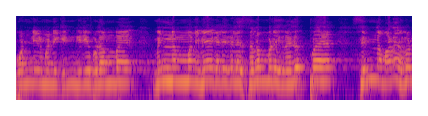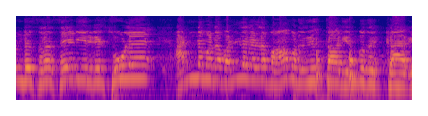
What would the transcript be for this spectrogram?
பொன்னின் மணி கிண்கிரி விளம்ப மின்னம்மணி மேகலைகளை சிலம்படுகள் எழுப்ப சின்ன மலர் கொண்டு சில சேடியர்கள் சூழ அன்னமன வல்லகள மாமன் இழுத்தார் என்பதற்காக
